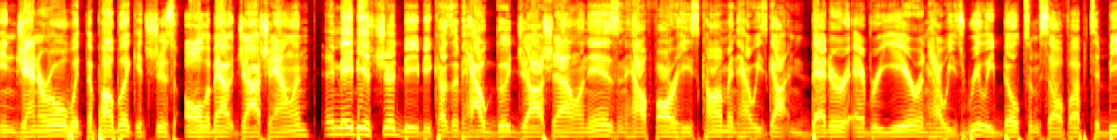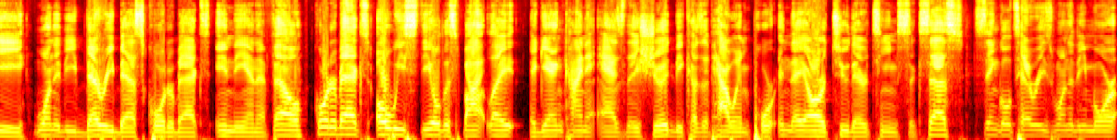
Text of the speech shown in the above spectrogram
in general with the public. It's just all about Josh Allen. And maybe it should be because of how good Josh Allen is and how far he's come and how he's gotten better every year and how he's really built himself up to be one of the very best quarterbacks in the NFL. Quarterbacks always steal the spotlight, again, kind of as they should because of how important they are to their team's success. Singletary's one of the more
